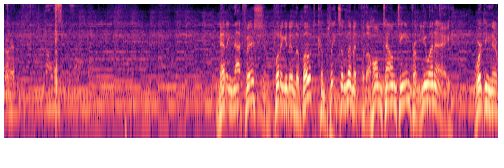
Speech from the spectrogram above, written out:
Go ahead. Netting that fish and putting it in the boat completes a limit for the hometown team from UNA. Working their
